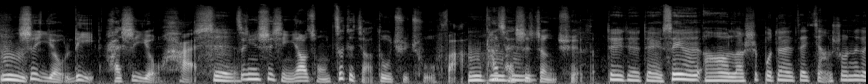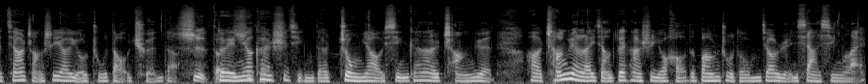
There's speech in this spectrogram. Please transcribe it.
嗯是有利还是有害？是这件事情要从这个角度去出发，嗯它才是正确的。对对对，所以呃，老师不断地在讲说，那个家长是要有主导权的。是的，对，你要看事情的重要性，看它的长远。好，长远来讲，对他是有好的帮助的。我们叫人下心来，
